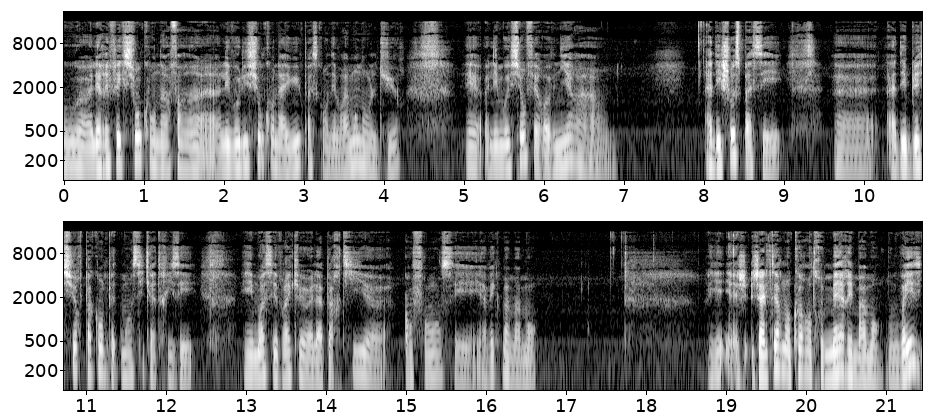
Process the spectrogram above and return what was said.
ou euh, les réflexions qu'on a, enfin l'évolution qu'on a eue parce qu'on est vraiment dans le dur. Et euh, l'émotion fait revenir à, des choses passées, euh, à des blessures pas complètement cicatrisées. Et moi, c'est vrai que la partie enfance et avec ma maman, j'alterne encore entre mère et maman. Donc, vous voyez,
